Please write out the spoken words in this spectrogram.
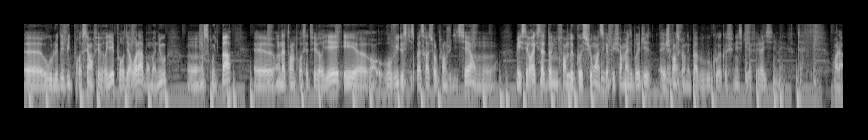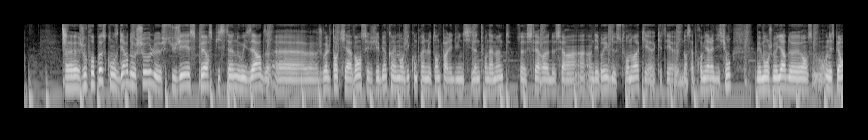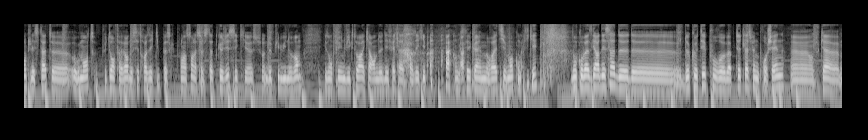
ou le début de procès en février pour dire voilà, bon bah nous, on, on se mouille pas. Euh, on attend le procès de février et euh, au vu de ce qui se passera sur le plan judiciaire, on... mais c'est vrai que ça donne une forme de caution à ce qu'a pu faire Miles Bridges. Et je pense qu'on n'est pas beaucoup à cautionner ce qu'il a fait là ici. Mais Tout à fait. voilà. Euh, je vous propose qu'on se garde au chaud le sujet Spurs, Pistons, Wizards. Euh, je vois le temps qui avance et j'ai bien quand même envie qu'on prenne le temps de parler du In-Season Tournament, de se faire, de se faire un, un- un débrief de ce tournoi qui, était euh, dans sa première édition. Mais bon, je me garde euh, en, en espérant que les stats euh, augmentent plutôt en faveur de ces trois équipes parce que pour l'instant, la seule stat que j'ai, c'est que euh, sur- depuis le 8 novembre, ils ont fait une victoire et 42 défaites à trois équipes. Donc c'est quand même relativement compliqué. Donc on va se garder ça de, de, de côté pour euh, bah, peut-être la semaine prochaine. Euh, en tout cas, euh,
